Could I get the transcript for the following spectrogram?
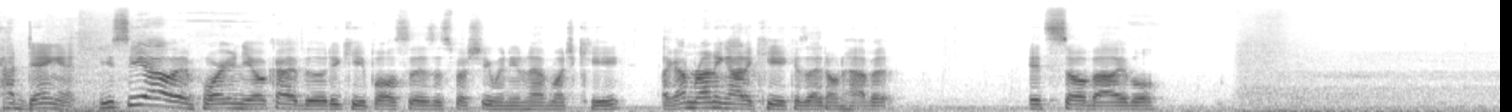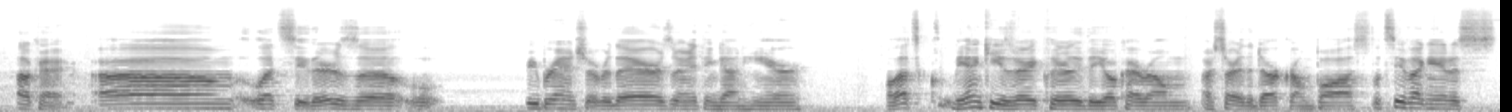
God dang it. You see how important yokai ability ki pulse is, especially when you don't have much key? Like, I'm running out of key because I don't have it. It's so valuable. Okay, um, let's see. There's a tree branch over there. Is there anything down here? Well, that's the Enki is very clearly the Yokai Realm, or sorry, the Dark Realm boss. Let's see if I can just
